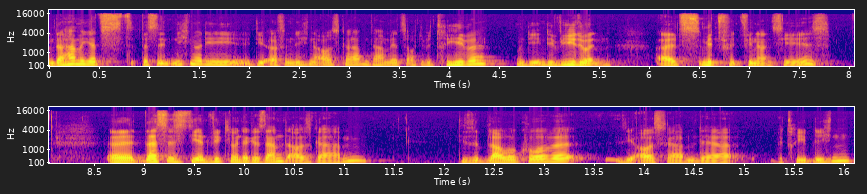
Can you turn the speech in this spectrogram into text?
Und da haben wir jetzt, das sind nicht nur die, die öffentlichen Ausgaben, da haben wir jetzt auch die Betriebe und die Individuen als Mitfinanziers. Äh, das ist die Entwicklung der Gesamtausgaben. Diese blaue Kurve, die Ausgaben der betrieblichen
